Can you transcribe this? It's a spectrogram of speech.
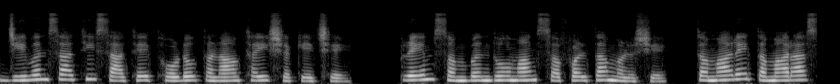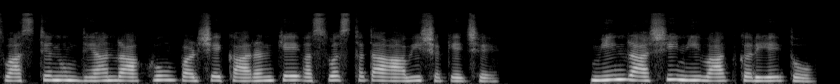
જીવનસાથી સાથે થોડો તણાવ થઈ શકે છે. પ્રેમ સંબંધોમાં સફળતા મળશે. તમારે તમારા સ્વાસ્થ્યનું ધ્યાન રાખવું પડશે કારણ કે અસ્વસ્થતા આવી શકે છે. મીન રાશિની વાત કરીએ તો,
